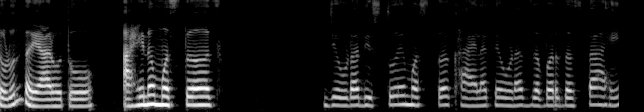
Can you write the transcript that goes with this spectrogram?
तळून तयार होतो. आहे ना मस्तच? जेवढा दिसतोय मस्त, खायला तेवढा जबरदस्त आहे.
